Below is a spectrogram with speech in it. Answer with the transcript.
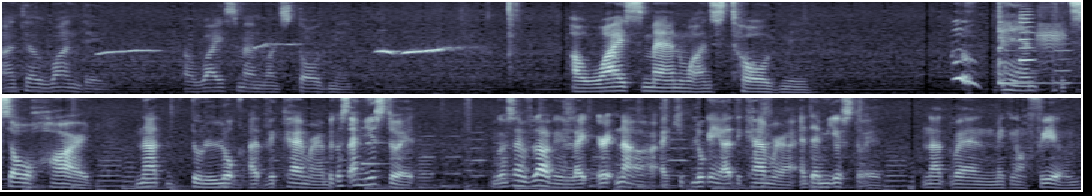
Until one day, a wise man once told me. A wise man once told me. And it's so hard not to look at the camera because I'm used to it. Because I'm vlogging, like right now, I keep looking at the camera and I'm used to it. Not when making a film.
